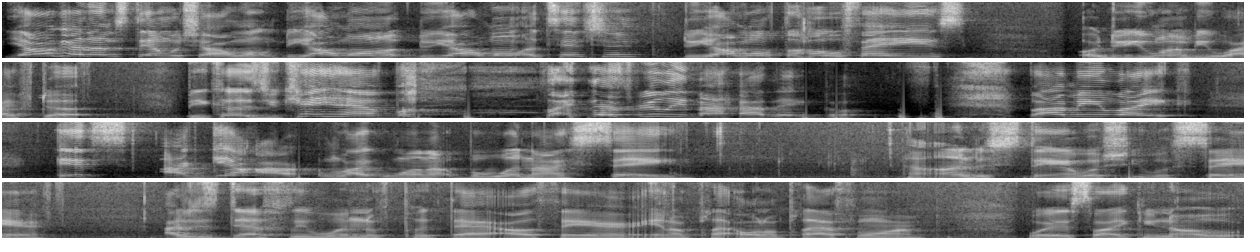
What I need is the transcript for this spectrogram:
y'all gotta understand what y'all want. Do y'all want do y'all want attention? Do y'all want the whole phase, or do you want to be wifed up? Because you can't have both. like that's really not how that goes. But I mean, like it's I get I like one, but when I say I understand what she was saying, I just definitely wouldn't have put that out there in a pla- on a platform where it's like you know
